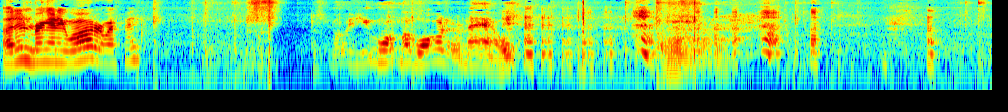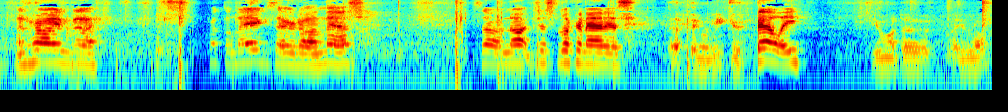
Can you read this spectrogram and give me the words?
I didn't bring any water with me. I suppose you want my water now. I'm trying to put the legs out on this. So I'm not just looking at his that thing will eat you. belly. You want the label off?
